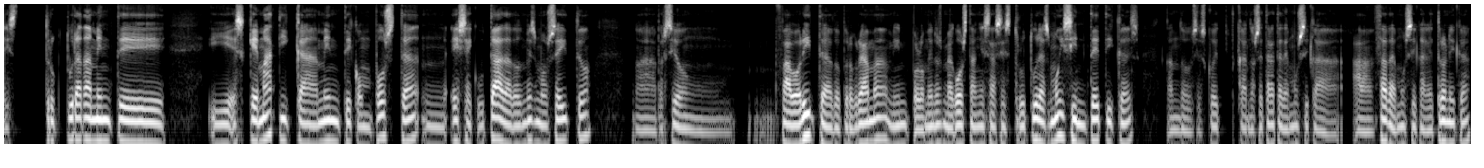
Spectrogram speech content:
estructuradamente e esquemáticamente composta, mm, executada do mesmo xeito, unha versión favorita do programa, a min polo menos me gustan esas estruturas moi sintéticas cando se, escoit, cando se trata de música avanzada, música electrónica,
